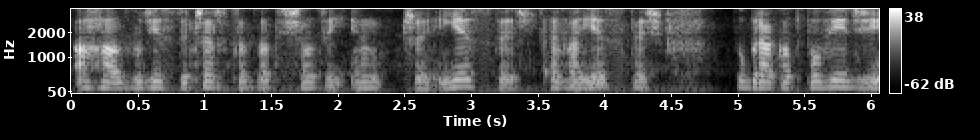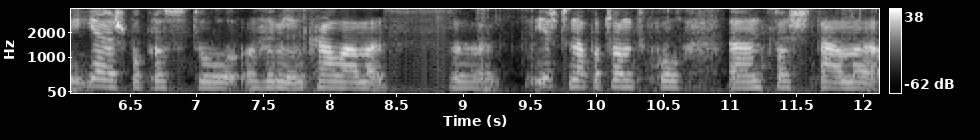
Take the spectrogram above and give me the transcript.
Aha, 20 czerwca 2000. Czy jesteś? Ewa, jesteś? Tu brak odpowiedzi. Ja już po prostu wymiękałam. Z, jeszcze na początku e, coś tam mm,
